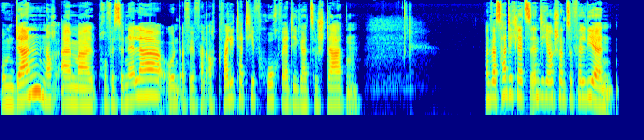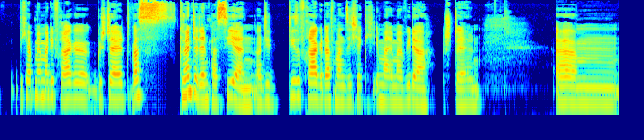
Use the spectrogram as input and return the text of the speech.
um dann noch einmal professioneller und auf jeden Fall auch qualitativ hochwertiger zu starten. Und was hatte ich letztendlich auch schon zu verlieren? Ich habe mir immer die Frage gestellt, könnte denn passieren? Und die, diese Frage darf man sich wirklich immer, immer wieder stellen. Ähm,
